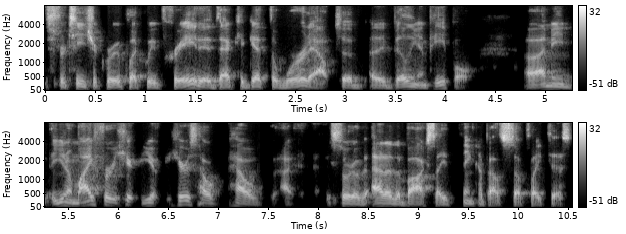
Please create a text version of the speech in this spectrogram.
strategic group like we've created that could get the word out to a billion people. Uh, I mean, you know, my first here, here's how how I, sort of out of the box I think about stuff like this.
